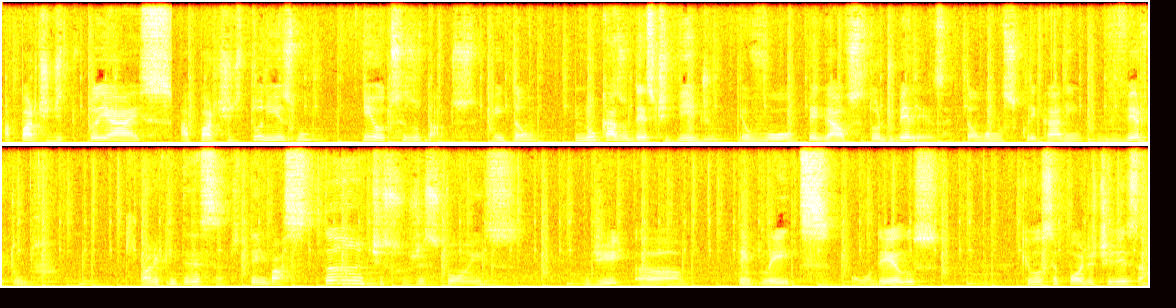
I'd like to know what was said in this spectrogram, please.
a parte de tutoriais, a parte de turismo e outros resultados. Então, no caso deste vídeo, eu vou pegar o setor de beleza. Então vamos clicar em ver tudo. Olha que interessante, tem bastante sugestões de uh, templates ou modelos que você pode utilizar.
